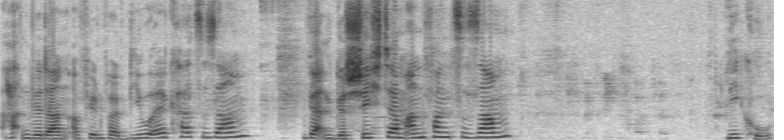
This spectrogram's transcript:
hatten wir dann auf jeden Fall Bio-LK zusammen. Wir hatten Geschichte am Anfang zusammen. Nico.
